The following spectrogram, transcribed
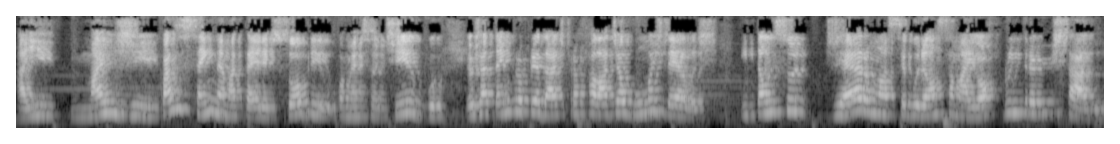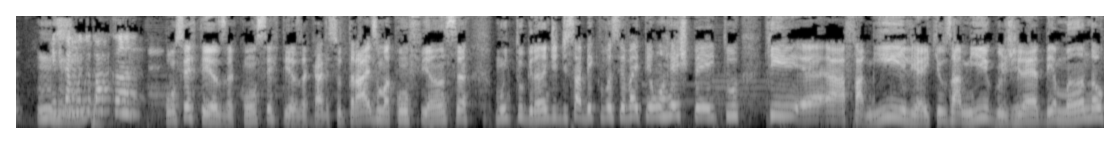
aí mais de quase 100 né, matérias sobre o comércio antigo, eu já tenho propriedade para falar de algumas delas. Então isso gera uma segurança maior para o entrevistado. Uhum. Isso é muito bacana. Com certeza, com certeza, cara. Isso traz uma confiança muito grande de saber que você vai ter um respeito que é, a família e que os amigos né, demandam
